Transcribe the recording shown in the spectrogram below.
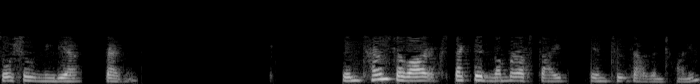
social media presence. In terms of our expected number of sites in 2020,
